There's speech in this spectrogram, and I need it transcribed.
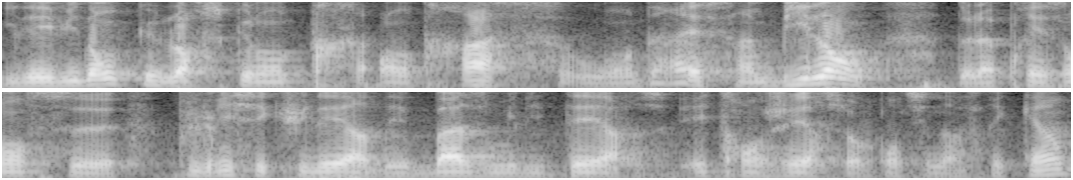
Il est évident que lorsque l'on trace ou on dresse un bilan de la présence euh, pluriséculaire des bases militaires étrangères sur le continent africain,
